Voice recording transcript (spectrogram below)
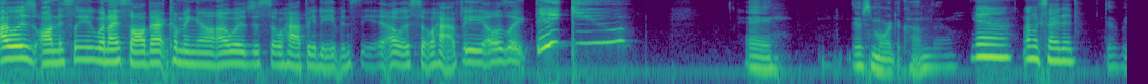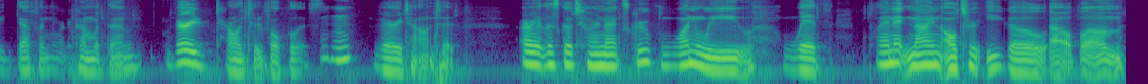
I was honestly when I saw that coming out, I was just so happy to even see it. I was so happy. I was like, "Thank you." Hey, there's more to come though. Yeah, I'm excited. There'll be definitely more to come with them. Very talented vocalist. Mm-hmm. Very talented. All right, let's go to our next group, ONEWE, with Planet Nine Alter Ego album.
